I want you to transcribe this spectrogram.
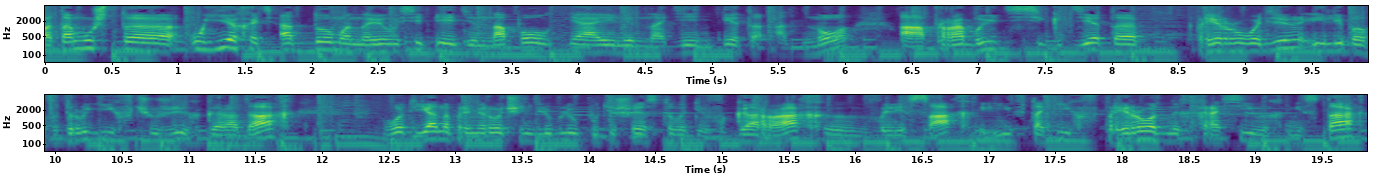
Потому что уехать от дома на велосипеде на полдня или на день это одно, а пробыть где-то в природе, и либо в других, в чужих городах, вот я, например, очень люблю путешествовать в горах, в лесах и в таких в природных красивых местах,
